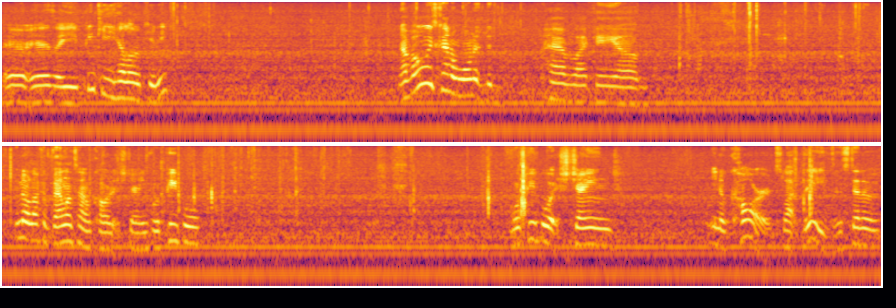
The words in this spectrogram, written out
There is a pinky Hello Kitty. Now, I've always kind of wanted to have like a, um, you know, like a Valentine card exchange where people, where people exchange, you know, cards like these instead of,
